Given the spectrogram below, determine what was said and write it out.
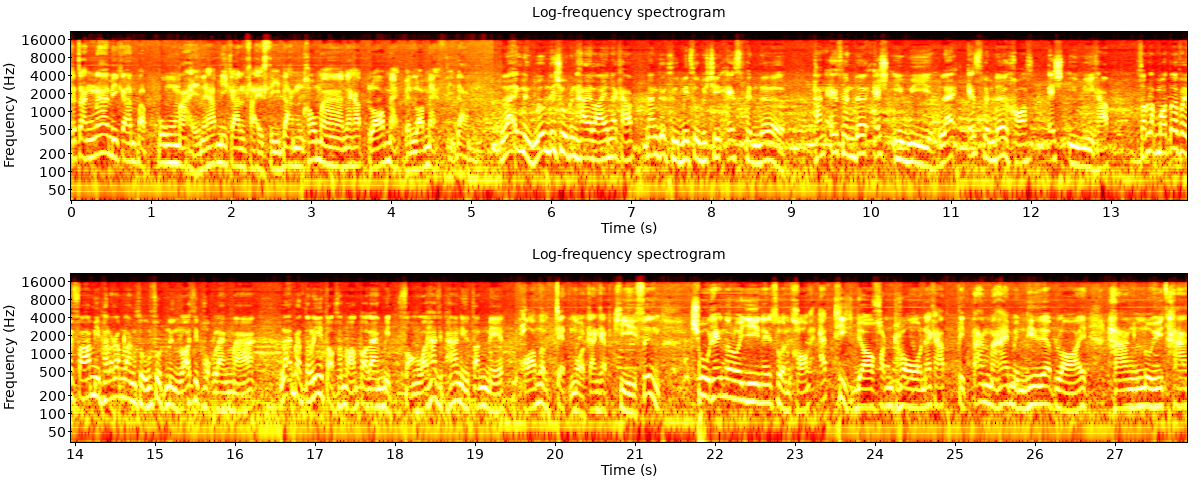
กระจังหน้ามีการปรับปรุงใหม่นะครับ มีการใส่สีดำเข้ามานะครับ ล้อแม็กเป็นล้อแม็กสีดำและอีกหนึ่งรุ่นที่ชูเป็นไฮไลท์นะครับ นั่นก็คือ Mitsubishi Xpander ทั้ง Xpander HEV และ Xpander Cross HEV ครับ สำหรับมอเตอร์ไฟฟ้ามีพละกำลังสูงสุด 116 แรงม้า และแบตเตอรี่ตอบสนองต่อแรงบิด 255 นิวตันเมตร พร้อมกับ 7 โหมดการขับขี่ ซึ่งชูเทคโนโลยีในส่วนของ Active Yaw Control นะครับ ติดตั้งมาให้เป็นที่เรียบร้อย ทางลุยทาง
